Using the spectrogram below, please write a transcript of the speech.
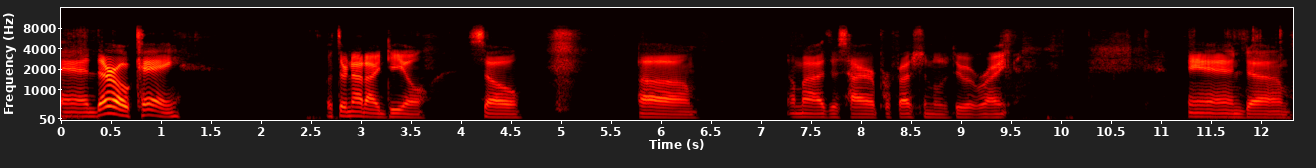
and they're okay but they're not ideal. So um, I might just hire a professional to do it right. And um,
